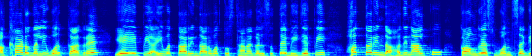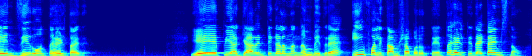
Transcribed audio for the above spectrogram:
ಅಖಾಡದಲ್ಲಿ ವರ್ಕ್ ಆದರೆ ಎ ಎ ಪಿ ಐವತ್ತಾರರಿಂದ ಅರವತ್ತು ಸ್ಥಾನ ಗಳಿಸುತ್ತೆ. ಬಿ ಜೆ ಪಿ ಹತ್ತರಿಂದ ಹದಿನಾಲ್ಕು, ಕಾಂಗ್ರೆಸ್ ಒನ್ಸ್ ಅಗೈನ್ ಝೀರೋ ಅಂತ ಹೇಳ್ತಾ ಇದೆ. ಎ ಎ ಪಿಯ ಗ್ಯಾರಂಟಿಗಳನ್ನು ನಂಬಿದರೆ ಈ ಫಲಿತಾಂಶ ಬರುತ್ತೆ ಅಂತ ಹೇಳ್ತಿದೆ ಟೈಮ್ಸ್ ನಾವು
